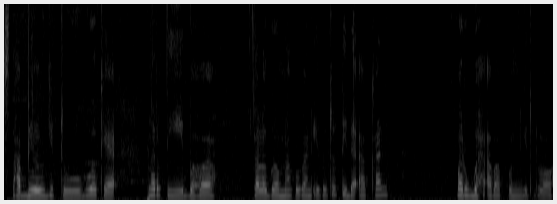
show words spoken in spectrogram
stabil gitu. Gue kayak ngerti bahwa kalau gue melakukan itu tuh tidak akan merubah apa pun gitu loh.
